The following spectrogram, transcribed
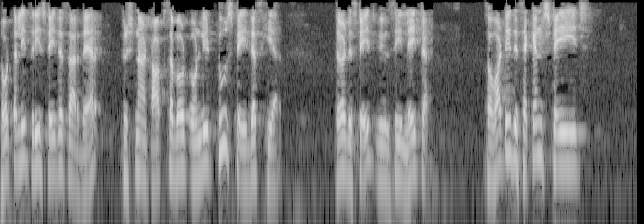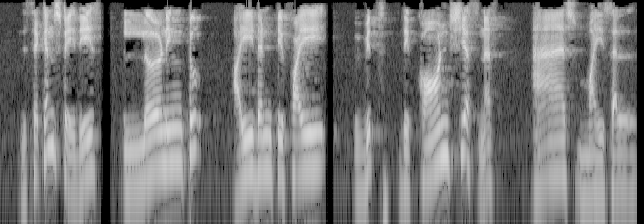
Totally three stages are there. Krishna talks about only two stages here. Third stage we will see later. So what is the second stage? The second stage is learning to identify with the consciousness as myself.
